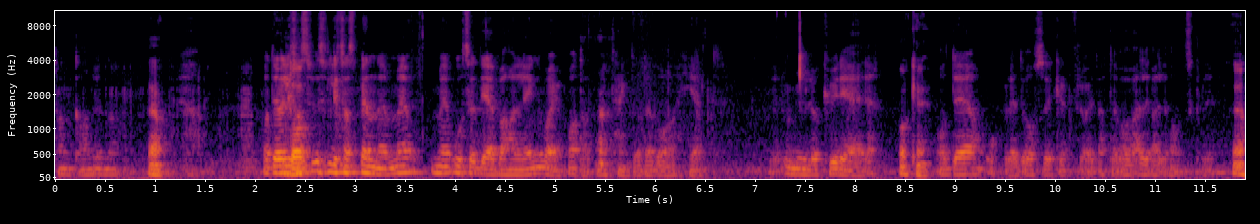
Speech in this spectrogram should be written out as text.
tankene unna. Ja. Og det var litt, sånn, litt sånn spennende med, med OCD-behandling var jo på en måte at man tenkte at det var helt umulig å kurere. Okay. Og det opplevde jo også sikkert Freud, at det var veldig veldig vanskelig. Ja.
